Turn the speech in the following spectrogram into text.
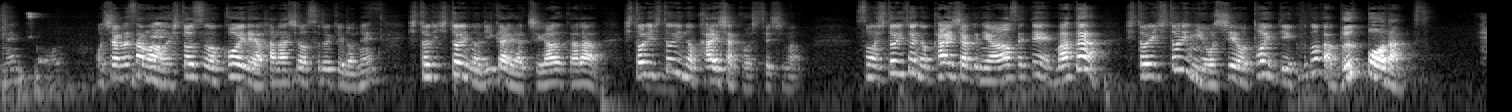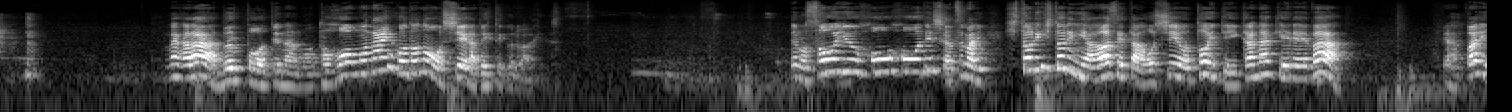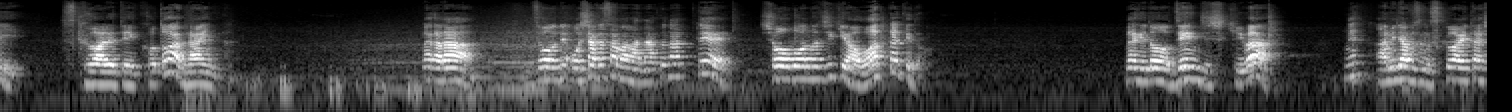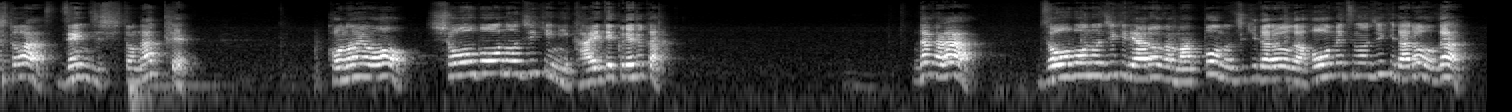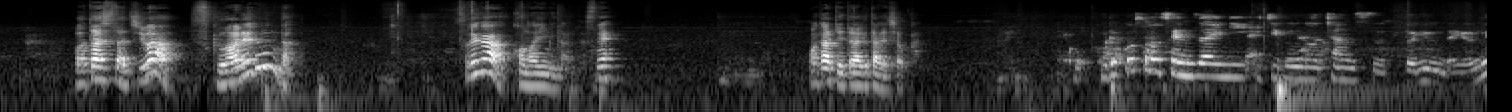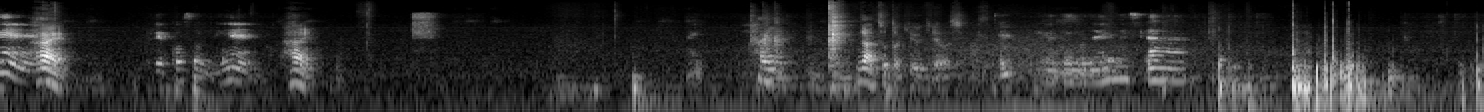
と、ね、お釈迦様は一つの声で話をするけどね一人一人の理解が違うから一人一人の解釈をしてしまう。その一人一人の解釈に合わせてまた一人一人に教えを説いていくのが仏法なんです。だから仏法っていうのはもう途方もないほどの教えが出てくるわけです。でもそういう方法でしかつまり一人一人に合わせた教えを説いていかなければやっぱり救われていくことはないんだ。だからお釈迦様が亡くなって消防の時期は終わったけど。だけど全知識はね阿弥陀仏に救われた人は全知識となってこの世を消防の時期に変えてくれるから。だから造房の時期であろうが末法の時期だろうが放滅の時期だろうが私たちは救われるんだ。それがこの意味なんですね。分かっていただけたでしょうか？これこそ潜在に一分のチャンスというんだよね。はい。これこそね。はい。はい、はい、じゃあちょっと休憩をします、はい、ありがとうございました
